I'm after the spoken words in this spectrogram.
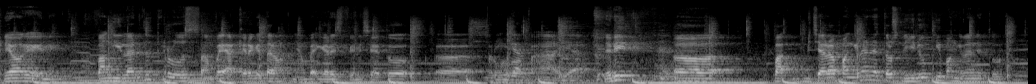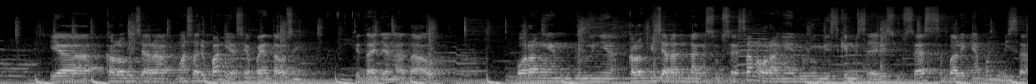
Dia ngomong kayak gini panggilan itu terus sampai akhirnya kita nyampe garis finish itu eh, rumah Iya. bapak. Ah ya jadi eh, pak bicara panggilan ya terus dihidupi panggilan itu. Ya kalau bicara masa depan ya siapa yang tahu sih? Kita aja nggak tahu. Orang yang dulunya kalau bicara tentang kesuksesan orang yang dulu miskin bisa jadi sukses sebaliknya pun bisa.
